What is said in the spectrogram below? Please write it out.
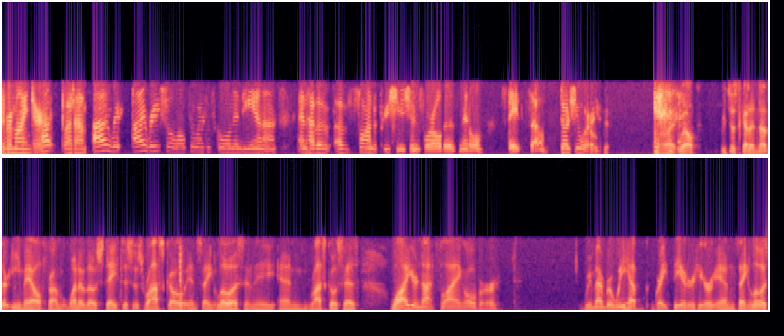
the reminder. I, but um, I, I, Rachel, also went to school in Indiana and have a, a fond appreciation for all those middle states. So don't you worry. Okay. All right. Well, we just got another email from one of those states. This is Roscoe in St. Louis, and the and Roscoe says, "While you're not flying over, remember we have great theater here in St. Louis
